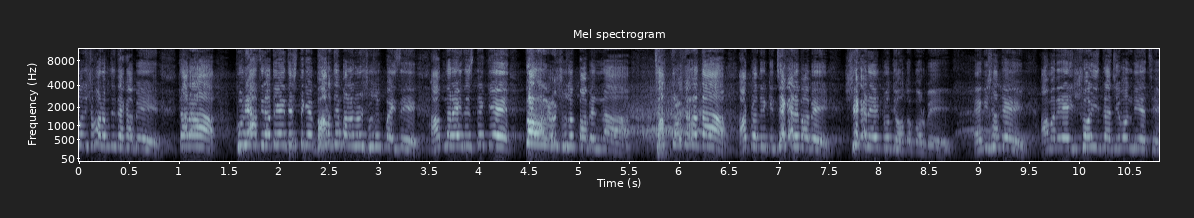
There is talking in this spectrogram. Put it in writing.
প্রতি দেখাবে, তারা খুনি এই দেশ থেকে ভারতে পালানোর সুযোগ পাইছে। আপনারা এই দেশ থেকে পালানোর সুযোগ পাবেন না। ছাত্র জনতা আপনাদেরকে যেখানে পাবে, সেখানে প্রতিহত করবে। একই সাথে আমাদের এই শহীদরা জীবন দিয়েছে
